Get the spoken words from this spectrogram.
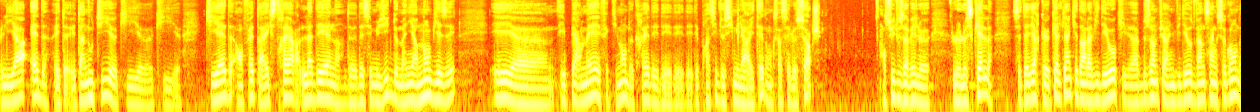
l'IA aide, est, un outil qui, qui, aide en fait à extraire l'ADN de, ces musiques de manière non biaisée. Et, permet effectivement de créer des, des principes de similarité. Donc ça, c'est le search. Ensuite, vous avez le, le, scale, c'est-à-dire que quelqu'un qui est dans la vidéo, qui a besoin de faire une vidéo de 25 secondes,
